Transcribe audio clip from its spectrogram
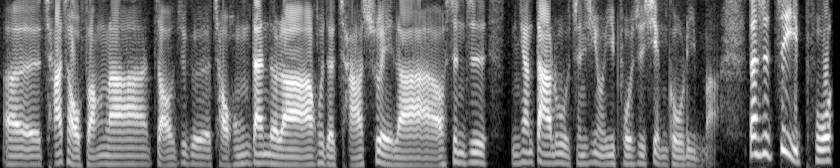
呃查炒房啦，找这个炒红单的啦，或者查税啦，甚至你像大陆曾经有一波是限购令嘛。但是这一波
